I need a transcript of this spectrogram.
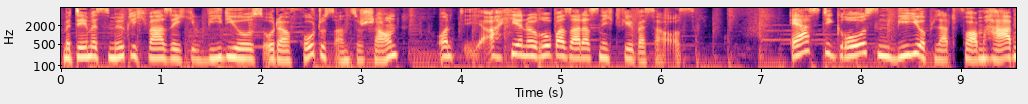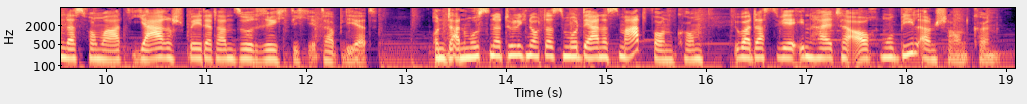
mit dem es möglich war, sich Videos oder Fotos anzuschauen. Und ja, hier in Europa sah das nicht viel besser aus. Erst die großen Videoplattformen haben das Format Jahre später dann so richtig etabliert. Und dann muss natürlich noch das moderne Smartphone kommen, über das wir Inhalte auch mobil anschauen können.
